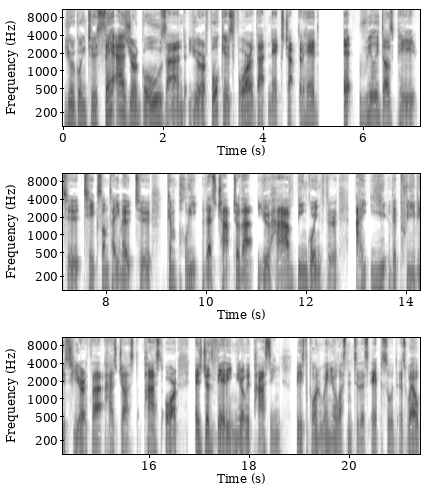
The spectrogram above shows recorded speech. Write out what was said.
you're going to set as your goals and your focus for that next chapter ahead, it really does pay to take some time out to complete this chapter that you have been going through, i.e., the previous year that has just passed or is just very nearly passing based upon when you're listening to this episode as well.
